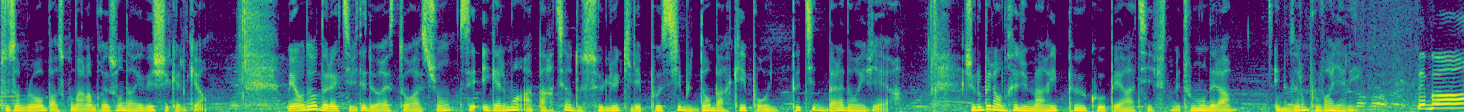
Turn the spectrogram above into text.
Tout simplement parce qu'on a l'impression d'arriver chez quelqu'un. Mais en dehors de l'activité de restauration, c'est également à partir de ce lieu qu'il est possible d'embarquer pour une petite balade en rivière. J'ai loupé l'entrée du mari peu coopératif, mais tout le monde est là et nous allons pouvoir y aller. C'est bon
